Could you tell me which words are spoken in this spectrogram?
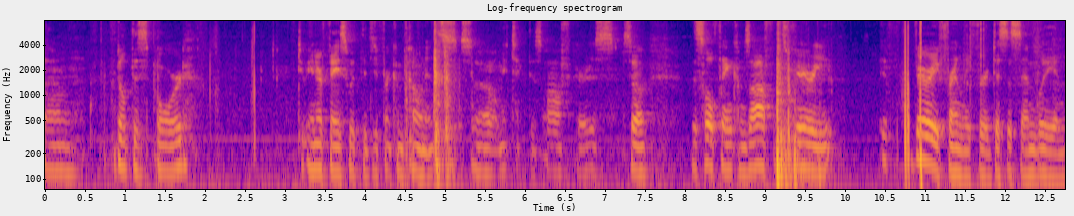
um, built this board to interface with the different components. So let me take this off. Here it is. So this whole thing comes off. It's very, very friendly for disassembly and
